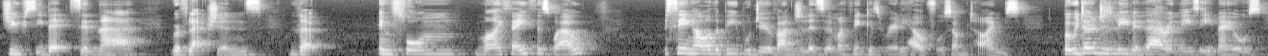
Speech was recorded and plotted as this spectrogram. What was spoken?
juicy bits in there, reflections that inform my faith as well. Seeing how other people do evangelism, I think, is really helpful sometimes. But we don't just leave it there in these emails.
